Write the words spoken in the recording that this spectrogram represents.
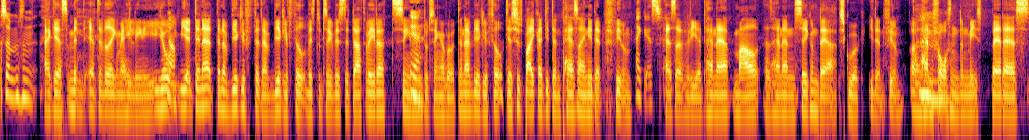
Som sådan, I guess. Men ja, det ved jeg ikke, om jeg er helt enig i. Jo, ja, den, er, den, er virkelig fed, den er virkelig fed, hvis, du, tænker- hvis det er Darth Vader-scenen, Ja. du tænker på. Den er virkelig fed. Jeg synes bare ikke rigtigt, den passer ind i den film. I guess. Altså, fordi at han er meget, altså han er en sekundær skurk i den film. Og mm. han får sådan den mest badass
